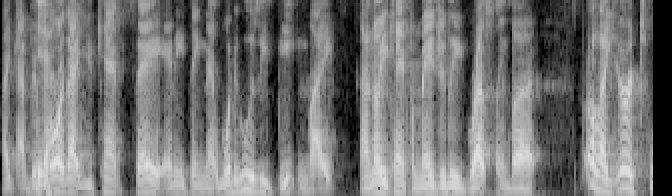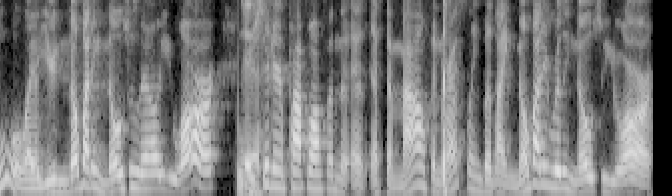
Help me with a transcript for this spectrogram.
Like uh, Yeah. before that, you can't say anything that what who is he beating? Like I know he came from Major League Wrestling, but bro, like you're a tool. Like you nobody knows who the hell you are. You Yeah. sit here and pop off in the at, at the mouth in wrestling, but like nobody really knows who you are.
